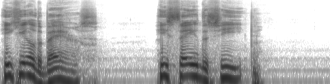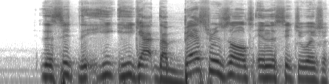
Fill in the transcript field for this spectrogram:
He killed the bears. He saved the sheep. The, the he he got the best results in the situation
